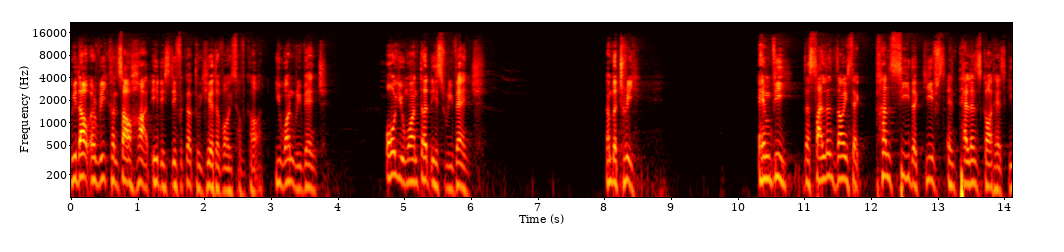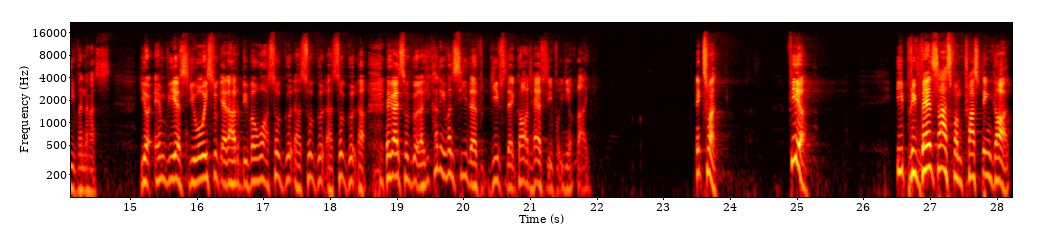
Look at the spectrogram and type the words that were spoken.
Without a reconciled heart, it is difficult to hear the voice of God. You want revenge. All you wanted is revenge. Number three, envy, the silent noise that can't see the gifts and talents God has given us. You're envious. You always look at other people. Wow, so good, uh, so good, uh, so good. Uh. The guy's so good. Uh. You can't even see the gifts that God has in your life. Next one. Fear. It prevents us from trusting God.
